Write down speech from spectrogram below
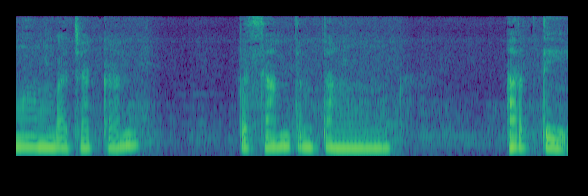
membacakan pesan tentang arti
